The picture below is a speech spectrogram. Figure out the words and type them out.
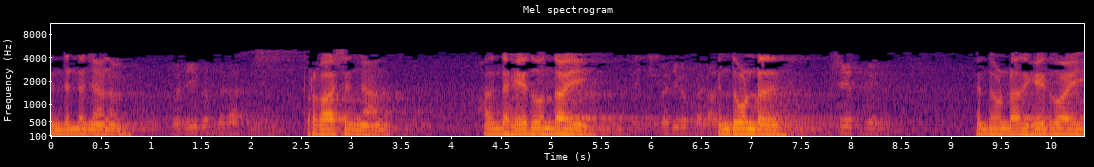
എന്തിന്റെ ജ്ഞാനം? പ്രകാശജ്ഞാനം അതിന്റെ ഹേതു എന്തായി? എന്തുകൊണ്ട്? എന്തുകൊണ്ട് അത് ഹേതുവായി?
